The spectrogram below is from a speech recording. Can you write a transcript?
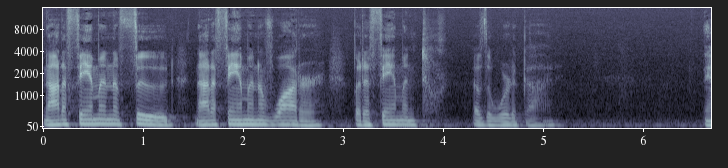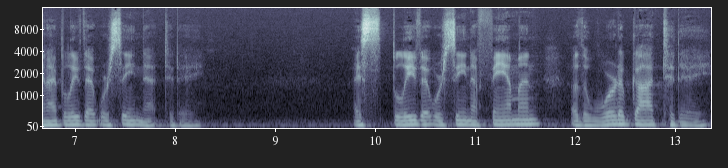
Not a famine of food, not a famine of water, but a famine of the word of God. And I believe that we're seeing that today. I believe that we're seeing a famine of the Word of God today.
